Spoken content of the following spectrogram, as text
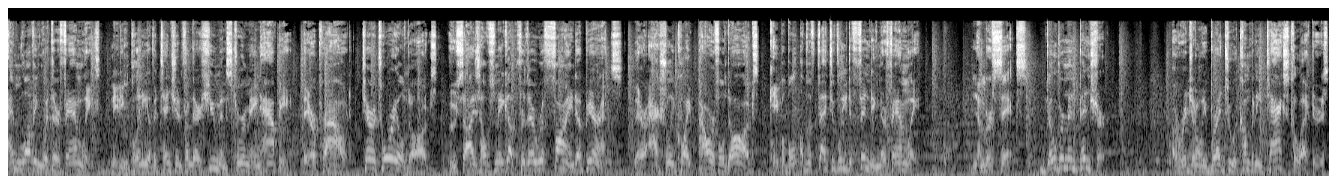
and loving with their families, needing plenty of attention from their humans to remain happy. They are proud, territorial dogs, whose size helps make up for their refined appearance. They are actually quite powerful dogs, capable of effectively defending their family. Number 6. Doberman Pinscher. Originally bred to accompany tax collectors,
